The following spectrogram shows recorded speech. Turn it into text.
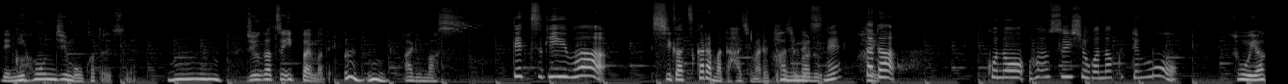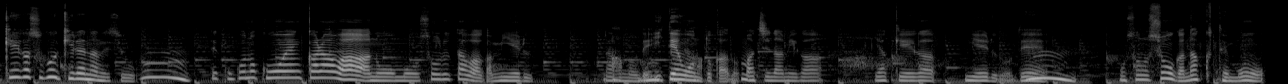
で日本人も多かったですね。うん。10月いっぱいまであります、うんうん、で次は4月からまた始まるってことですね、はい、ただこの噴水ショーがなくてもそう夜景がすごい綺麗なんですよ、うん、でここの公園からはあのもうソウルタワーが見えるなのでイテウォンとかの街並みが夜景が見えるので、うん、もうそのショーがなくても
